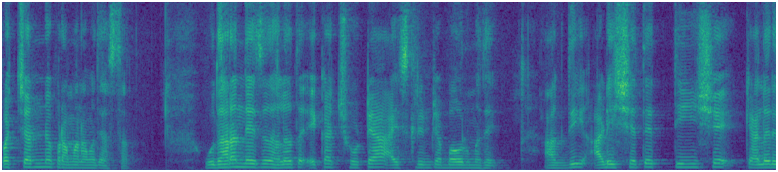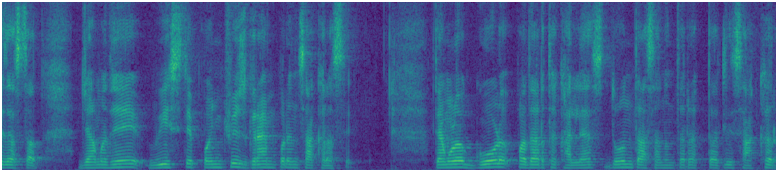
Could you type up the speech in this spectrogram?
प्रचंड प्रमाणामध्ये असतात. उदाहरण द्यायचं झालं तर एका छोट्या आईस्क्रीमच्या बाउलमध्ये अगदी अडीचशे ते तीनशे कॅलरीज असतात ज्यामध्ये वीस ते पंचवीस ग्रॅमपर्यंत साखर असते. त्यामुळं गोड पदार्थ खाल्ल्यास दोन तासानंतर रक्तातली साखर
